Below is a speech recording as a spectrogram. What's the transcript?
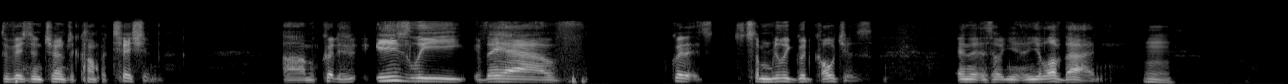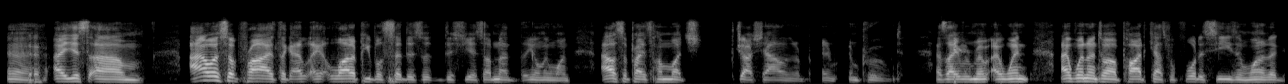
division in terms of competition. Um, could easily, if they have, could some really good coaches, and so you, you love that. Hmm. I just um I was surprised. Like, I, like a lot of people said this this year, so I'm not the only one. I was surprised how much Josh Allen im- im- improved. As I remember, I went I went onto a podcast before the season. One of the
